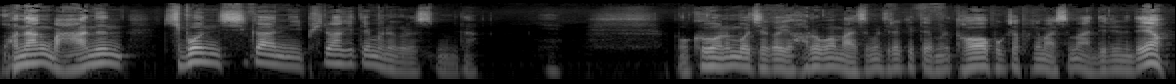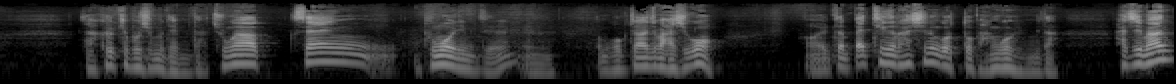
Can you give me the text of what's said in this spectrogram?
워낙 많은 기본 시간이 필요하기 때문에 그렇습니다. 예. 뭐 그거는 뭐 제가 여러 번 말씀을 드렸기 때문에 더 복잡하게 말씀을 안 드리는데요. 자 그렇게 보시면 됩니다. 중학생 부모님들 예. 너무 걱정하지 마시고 어, 일단 배팅을 하시는 것도 방법입니다. 하지만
